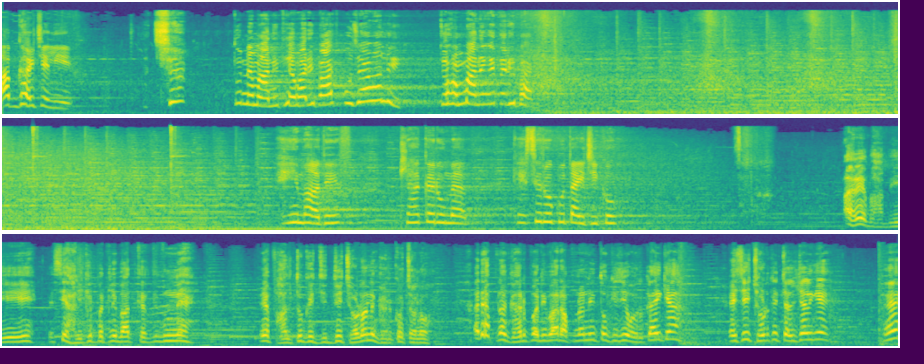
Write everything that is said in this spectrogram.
आप घर चलिए। अच्छा तूने मानी थी हमारी बात पूजा वाली जो हम मानेंगे तेरी बात? हे महादेव क्या करूँ मैं? कैसे रोकूं ताई जी को? अरे भाभी ऐसी हल्की पतली बात करती तुमने। ये फालतू की जिद्दी छोड़ो ना घर को चलो। अरे अपना घर परिवार अपना नहीं तो किसी और का ही क्या? ऐसे ही छोड़ के चल चल गए हैं?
